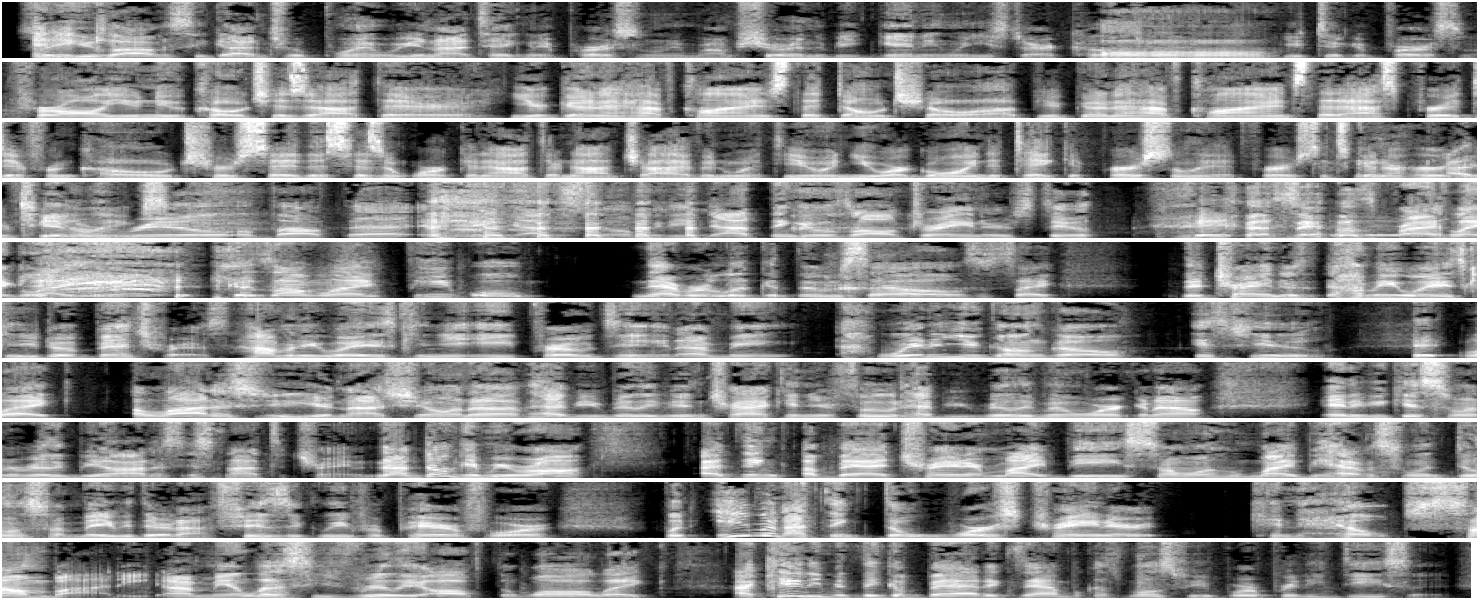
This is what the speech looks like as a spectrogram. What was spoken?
So And you've can- obviously gotten to a point where you're not taking it personally. anymore. I'm sure in the beginning when you start coaching, Oh. you took it personal. For all you new coaches out there, you're going to have clients that don't show up. You're going to have clients that ask for a different coach or say this isn't working out. They're not jiving with you. And you are going to take it personally at first. It's going to hurt I your did feelings. a reel about that, and it got so many. I think it was all trainers too, because it was probably like liking it. Because I'm like, people never look at themselves. It's like the trainers. How many ways can you do a bench press? How many ways can you eat protein? I mean, when are you gonna go? It's you. It- like a lot of you, you're not showing up. Have you really been tracking your food? Have you really been working out? And if you get someone to really be honest, it's not the trainer. Now, don't get me wrong. I think a bad trainer might be someone who might be having someone doing something maybe they're not physically prepared for. But even I think the worst trainer can help somebody. I mean, unless he's really off the wall. Like I can't even think of bad example because most people are pretty decent.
